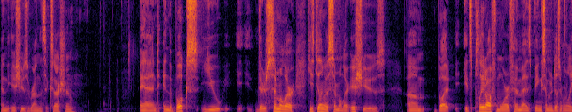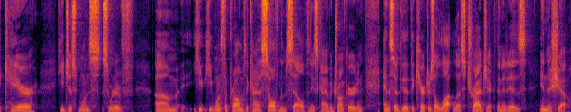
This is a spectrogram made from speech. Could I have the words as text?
and the issues around the succession. And in the books, you there's similar. He's dealing with similar issues, um, but it's played off more of him as being someone who doesn't really care. He just wants sort of. Um, he, he wants the problems to kind of solve themselves, and he's kind of a drunkard, and and so the the character's a lot less tragic than it is in the show,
